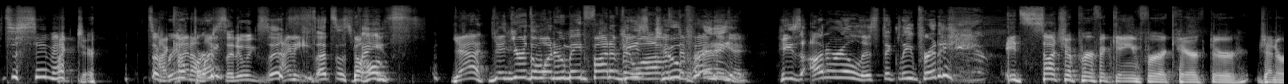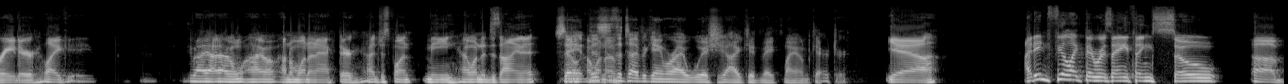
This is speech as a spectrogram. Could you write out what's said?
It's the same actor. It's a I real kinda like- person who exists. I mean, that's his the whole- face. Yeah, and you're the one who made fun of it. He's too pretty. it. He's unrealistically pretty. It's such a perfect game for a character generator. Like. I, I don't. I don't, I don't want an actor. I just want me. I want to design it. I this wanna- is the type of game where I wish I could make my own character. Yeah. I didn't feel like there was anything so uh,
